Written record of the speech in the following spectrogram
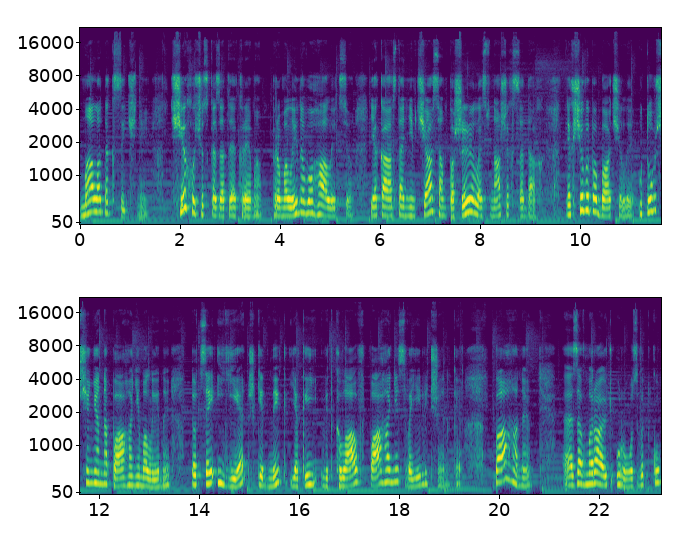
малотоксичний. Ще хочу сказати окремо про малинову галицю, яка останнім часом поширилась в наших садах. Якщо ви побачили утовщення на пагані малини, то це і є шкідник, який відклав пагані свої лічинки. Пагани е, завмирають у розвитку,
